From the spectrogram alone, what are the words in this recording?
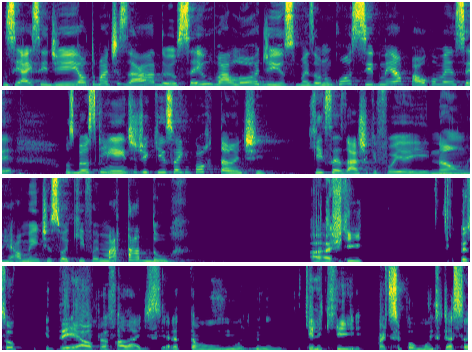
um CI/CD automatizado. Eu sei o valor disso, mas eu não consigo nem a pau convencer os meus clientes de que isso é importante. O que vocês acham que foi aí? Não, realmente isso aqui foi matador. Acho que a pessoa ideal para falar disso era tão Murilo, aquele que participou muito dessa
